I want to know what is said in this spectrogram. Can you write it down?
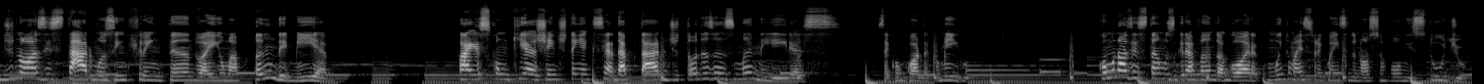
de nós estarmos enfrentando aí uma pandemia faz com que a gente tenha que se adaptar de todas as maneiras. Você concorda comigo? Como nós estamos gravando agora com muito mais frequência do nosso home studio,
